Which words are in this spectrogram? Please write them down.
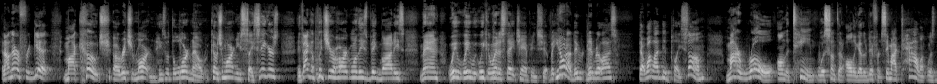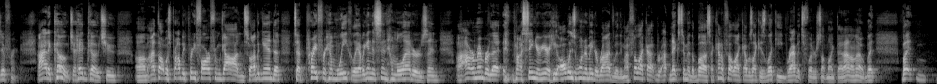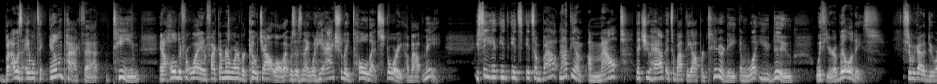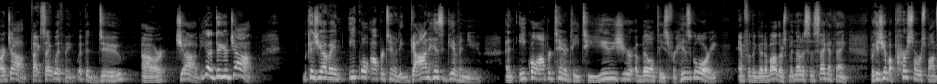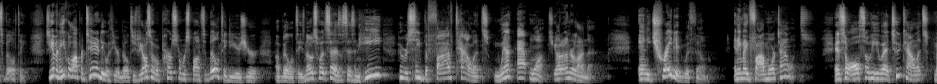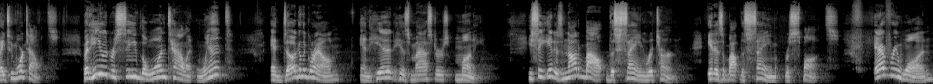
And I'll never forget my coach, uh, Richard Martin. He's with the Lord now. Coach Martin used to say, Seegers, if I could put your heart in one of these big bodies, man, we, we, we could win a state championship. But you know what I did realize? that while I did play some, my role on the team was something altogether different. See, my talent was different. I had a coach, a head coach, who um, I thought was probably pretty far from God. And so I began to, to pray for him weekly. I began to send him letters. And uh, I remember that my senior year, he always wanted me to ride with him. I felt like I, next to him in the bus, I kind of felt like I was like his lucky rabbit's foot or something like that. I don't know. But, but, but I was able to impact that team in a whole different way. In fact, I remember whenever Coach Outlaw, that was his name, when he actually told that story about me. You see, it, it, it's, it's about not the amount that you have, it's about the opportunity and what you do with your abilities. So we got to do our job. In fact, say it with me. We have to do our job. You got to do your job because you have an equal opportunity. God has given you an equal opportunity to use your abilities for His glory and for the good of others. But notice the second thing because you have a personal responsibility. So you have an equal opportunity with your abilities, but you also have a personal responsibility to use your abilities. Notice what it says it says, And he who received the five talents went at once. You got to underline that. And he traded with them, and he made five more talents. And so also he who had two talents made two more talents. But he who had received the one talent went and dug in the ground and hid his master's money. You see, it is not about the same return, it is about the same response. Everyone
